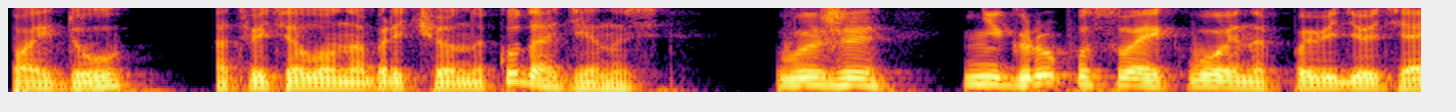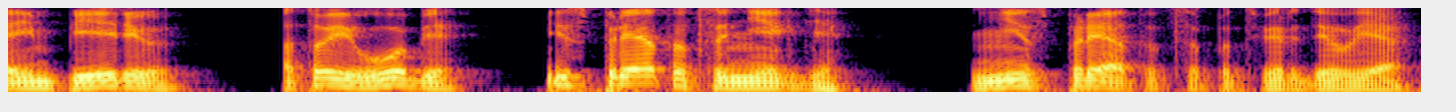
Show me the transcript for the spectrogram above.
«Пойду», ответил он обреченно. «Куда денусь? Вы же не группу своих воинов поведете, а империю, а то и обе, и спрятаться негде». «Не спрятаться», — подтвердил я.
